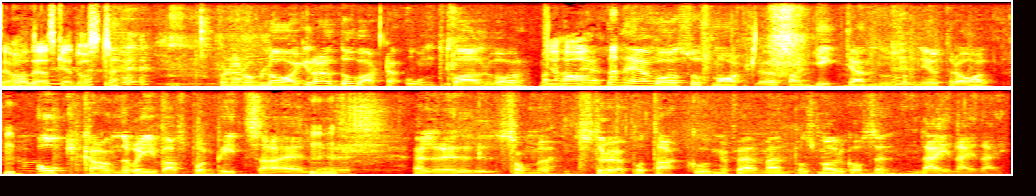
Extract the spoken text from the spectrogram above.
Det var deras gräddost. För när de lagrade då var det ont på allvar. Men den här, den här var så smaklös, han gick ändå som neutral. Och kan rivas på en pizza eller, eller som strö på taco ungefär. Men på smörgåsen, nej, nej, nej.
